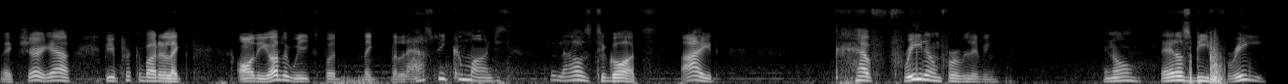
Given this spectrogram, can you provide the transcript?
like sure, yeah, be a prick about it like all the other weeks, but like the last week, come on, just, just allow us to go outside, have freedom for a living. You know, let us be free.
